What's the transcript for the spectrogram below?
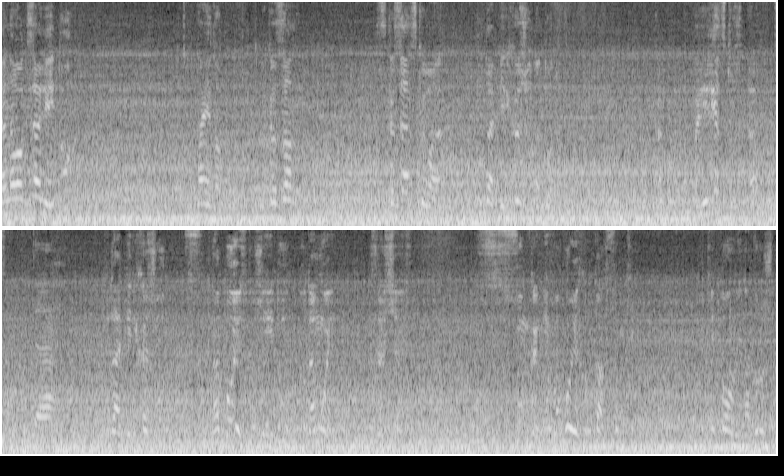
Я на вокзале иду, на этом, на Казан, с Казанского туда перехожу на тот, как он, Павелецкий же, да, вокзал? Да. туда перехожу, на поезд уже иду, ну, домой возвращаюсь. С сумками, в обоих руках сумки. Такие полные нагружены.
